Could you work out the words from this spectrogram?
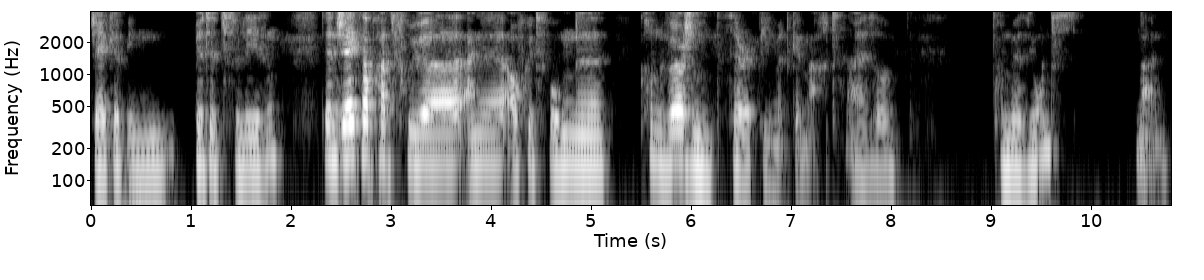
Jacob ihn bittet zu lesen. Denn Jacob hat früher eine aufgezwungene Conversion Therapy mitgemacht. Also Konversions... Nein.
